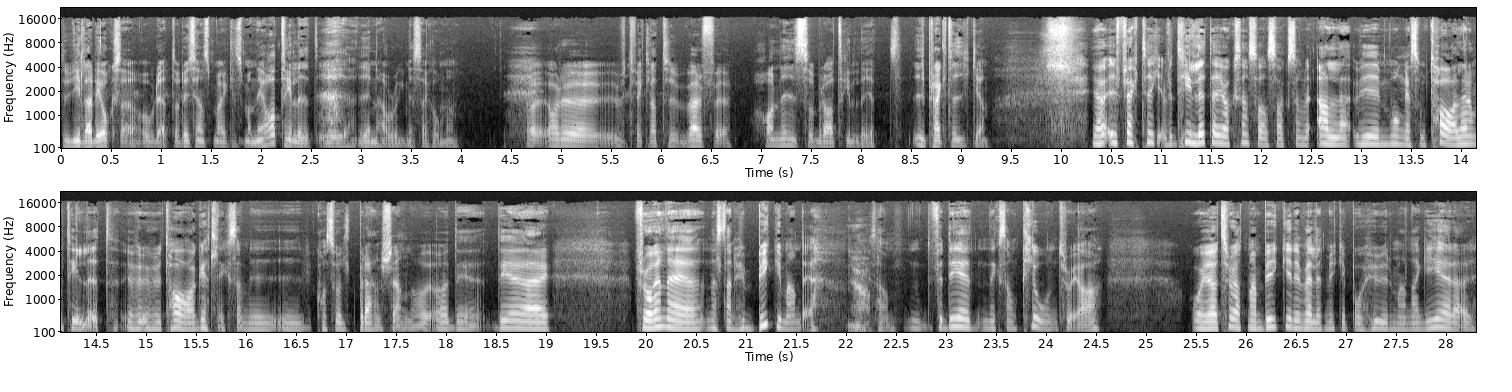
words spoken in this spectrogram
du gillar det också, ordet, och det känns verkligen som att ni har tillit i, i den här organisationen. Har, har du utvecklat, hur- varför har ni så bra tillit i praktiken? Ja, i praktiken, för tillit är ju också en sån sak som vi alla, vi är många som talar om tillit överhuvudtaget liksom i, i konsultbranschen. Och, och det, det är, frågan är nästan hur bygger man det? Liksom. För det är liksom klon tror jag. Och jag tror att man bygger det väldigt mycket på hur man agerar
